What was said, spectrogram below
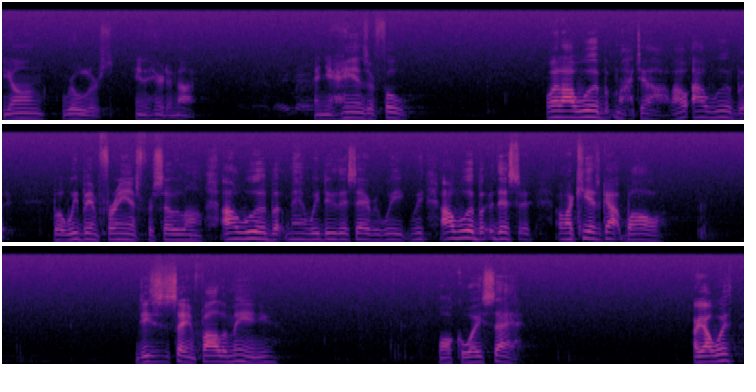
young rulers in here tonight. And your hands are full. Well, I would, but my job. I, I would, but but we've been friends for so long. I would, but man, we do this every week. We, I would, but this, uh, my kids got ball. Jesus is saying, Follow me, and you walk away sad. Are y'all with me?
